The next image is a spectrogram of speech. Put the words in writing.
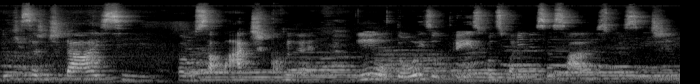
do que se a gente dá esse ano sabático, né? Um ou dois ou três, quantos forem necessários para sentir.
